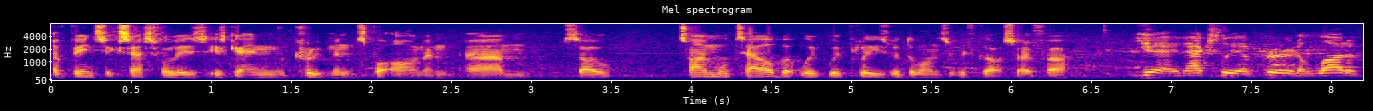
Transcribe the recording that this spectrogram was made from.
of being successful is, is getting recruitment spot on, and um, so time will tell. But we're, we're pleased with the ones that we've got so far. Yeah, and actually, I've heard a lot of,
